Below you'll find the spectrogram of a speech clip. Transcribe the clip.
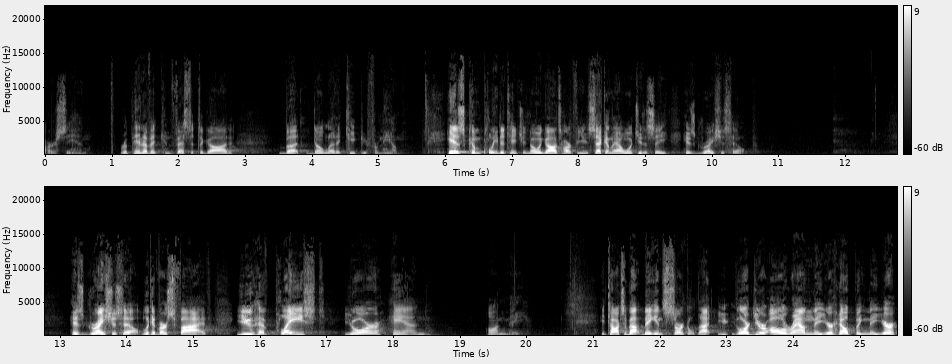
our sin. Repent of it, confess it to God, but don't let it keep you from Him. His complete attention, knowing God's heart for you. Secondly, I want you to see His gracious help his gracious help. Look at verse 5. You have placed your hand on me. He talks about being encircled. That, you, Lord, you're all around me. You're helping me. You're,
